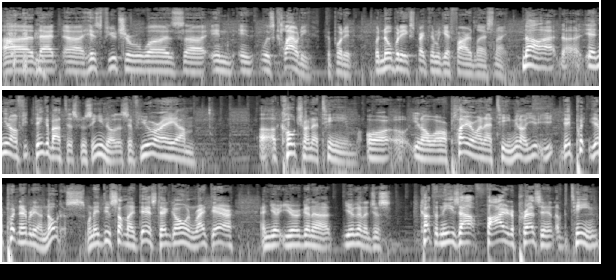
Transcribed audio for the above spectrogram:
uh, that uh, his future was uh, in, in was cloudy, to put it. But nobody expected him to get fired last night. No, uh, uh, and you know if you think about this, and you know this, if you're a um, a a coach on that team, or, or, you know, or a player on that team, you know, you, you they put they're putting everybody on notice when they do something like this. They're going right there, and you're you're gonna you're gonna just cut the knees out, fire the president of the team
